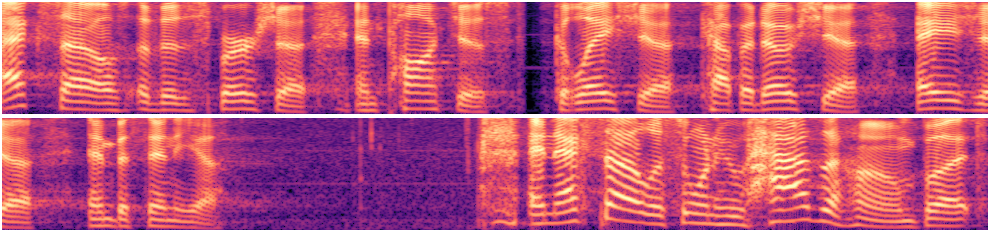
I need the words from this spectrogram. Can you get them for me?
exiles of the Dispersion and Pontus, Galatia, Cappadocia, Asia, and Bithynia. An exile is someone who has a home, but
